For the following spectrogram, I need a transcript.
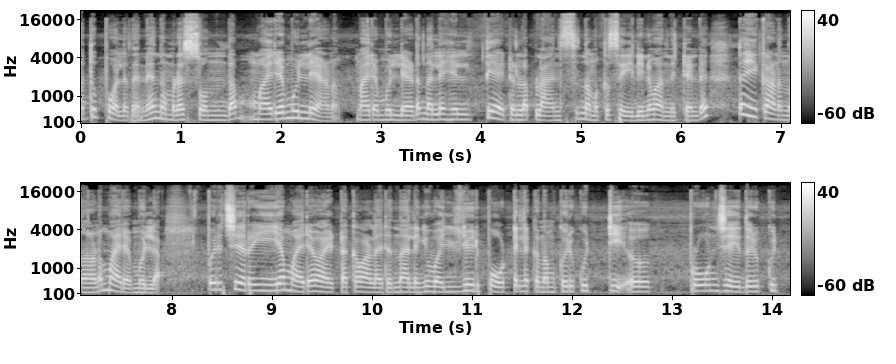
അതുപോലെ തന്നെ നമ്മുടെ സ്വന്തം മരമുല്ലയാണ്. മരമുല്ലയുടെ നല്ല ഹെൽത്തി ആയിട്ടുള്ള പ്ലാന്റ്സ് നമുക്ക് സെയിലിന് വന്നിട്ടുണ്ട്. ഈ കാണുന്നതാണ് മരമുല്ല. ഇപ്പോൾ ഒരു ചെറിയ മരമായിട്ടൊക്കെ വളരുന്ന അല്ലെങ്കിൽ വലിയൊരു പോട്ടിലൊക്കെ നമുക്കൊരു കുറ്റി പ്രൂൺ ചെയ്തൊരു കുറ്റി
